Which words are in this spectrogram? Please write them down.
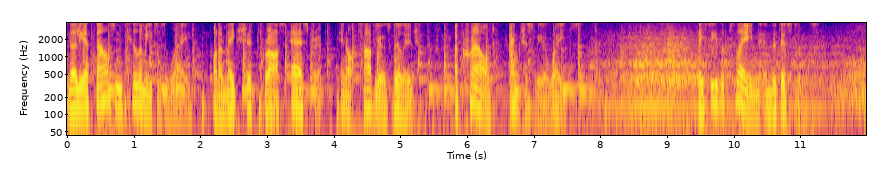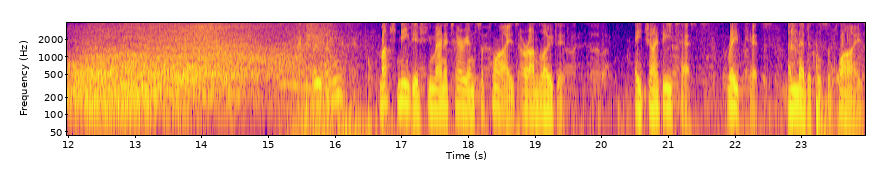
nearly a thousand kilometers away, on a makeshift grass airstrip in Octavio's village, a crowd anxiously awaits. They see the plane in the distance. Much needed humanitarian supplies are unloaded. HIV tests, rape kits and medical supplies.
